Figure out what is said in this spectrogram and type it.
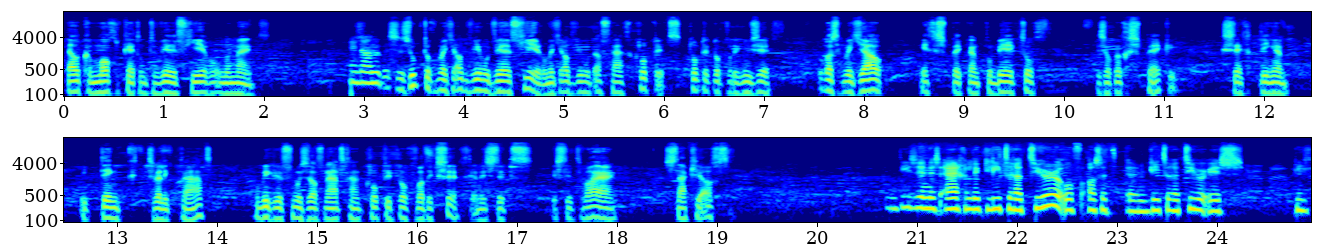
elke mogelijkheid om te verifiëren ondermijnt. En dan... Dus je zoekt toch omdat je altijd weer moet verifiëren, omdat je altijd weer moet afvragen, klopt dit? Klopt dit nog wat ik nu zeg? Ook als ik met jou in gesprek ben, probeer ik toch, het is ook een gesprek, ik zeg dingen, ik denk terwijl ik praat, probeer ik weer voor mezelf na te gaan, klopt dit nog wat ik zeg? En is dit, is dit waar? Sta ik je achter? In die zin is eigenlijk literatuur, of als het een literatuur is, die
